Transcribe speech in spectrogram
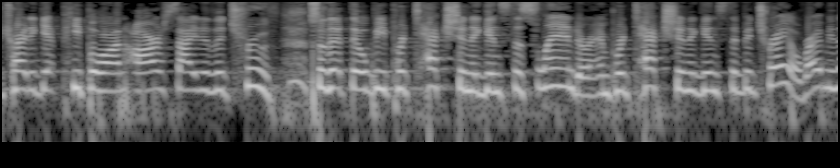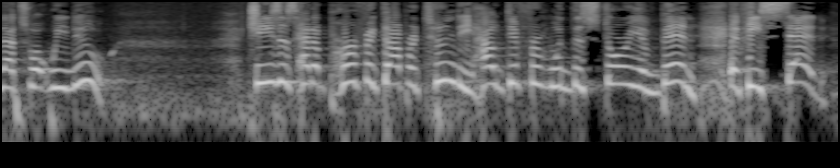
try to get people on our side of the truth so that there'll be protection against the slander and protection against the betrayal, right? I mean, that's what we do. Jesus had a perfect opportunity. How different would this story have been if he said,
